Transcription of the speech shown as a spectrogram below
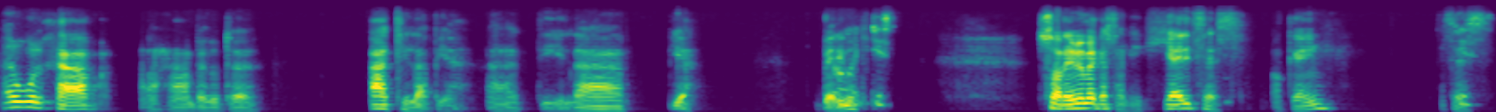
I will have, ajá, very good. uh, A tilapia. A tilapia. Very Oh, good. yes, So remember que salir. Here it says, okay? It says, yes,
